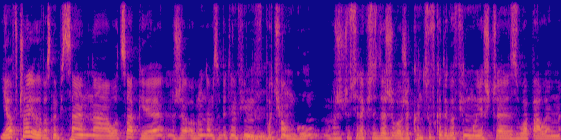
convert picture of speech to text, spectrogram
Ja wczoraj do was napisałem na Whatsappie, że oglądam sobie ten film mm. w mhm. pociągu, rzeczywiście tak się zdarzyło, że końcówkę tego filmu jeszcze złapałem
